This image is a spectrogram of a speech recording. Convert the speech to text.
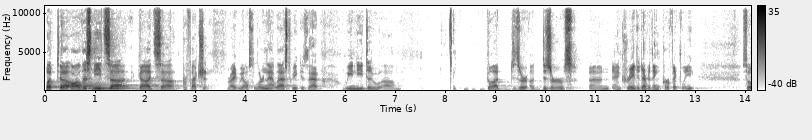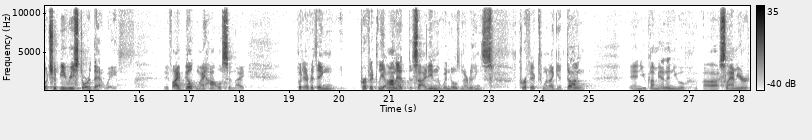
But uh, all this needs uh, God's uh, perfection, right? We also learned that last week, is that we need to, um, God deser- uh, deserves and, and created everything perfectly, so it should be restored that way. If I built my house and I put everything perfectly on it, the siding the windows and everything's perfect when I get done, and you come in and you uh, slam your,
